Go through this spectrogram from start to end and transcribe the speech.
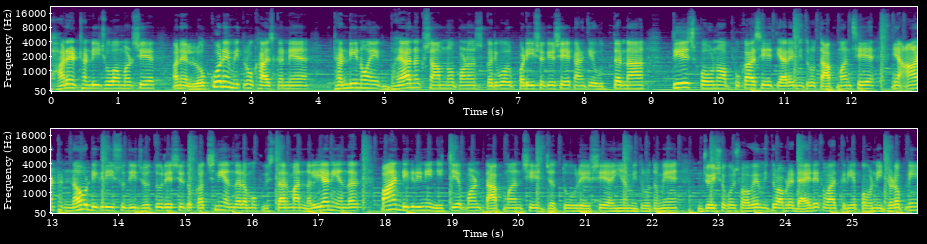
ભારે ઠંડી જોવા મળશે અને લોકોને મિત્રો ખાસ કરીને ઠંડીનો એક ભયાનક સામનો પણ કરવો પડી શકે છે કારણ કે ઉત્તરના તેજ પવનો ફૂંકાશે ત્યારે મિત્રો તાપમાન છે એ આઠ નવ ડિગ્રી સુધી જતું રહેશે. તો કચ્છની અંદર અમુક વિસ્તારમાં નલિયાની અંદર પાંચ ડિગ્રીની નીચે પણ તાપમાન છે જતું રહેશે. અહીંયા મિત્રો તમે જોઈ શકો છો. હવે મિત્રો આપણે ડાયરેક્ટ વાત કરીએ પવનની ઝડપની.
